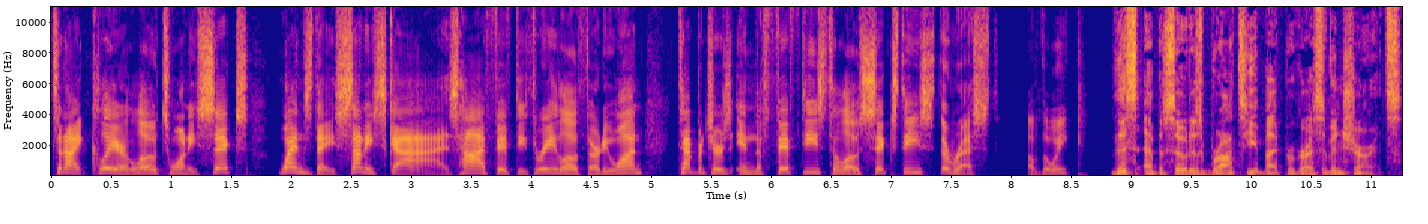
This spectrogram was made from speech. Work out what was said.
Tonight, clear, low 26. Wednesday, sunny skies, high 53, low 31. Temperatures in the 50s to low 60s the rest of the week. This episode is brought to you by Progressive Insurance.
